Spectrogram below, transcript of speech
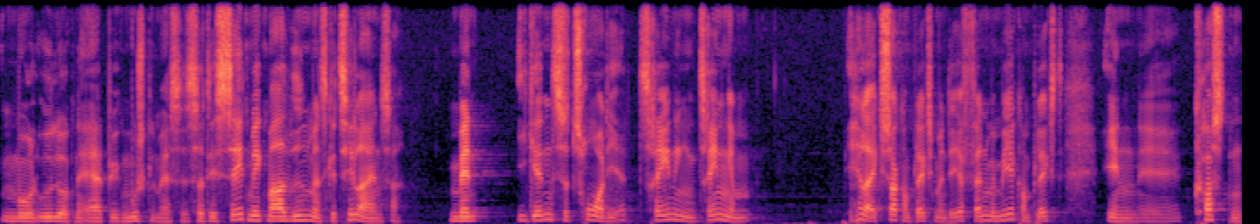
mål udelukkende er at bygge muskelmasse. Så det er satme ikke meget viden, man skal tilegne sig. Men igen, så tror de, at træningen, træningen er heller ikke så kompleks, men det er fandme mere komplekst end øh, kosten,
